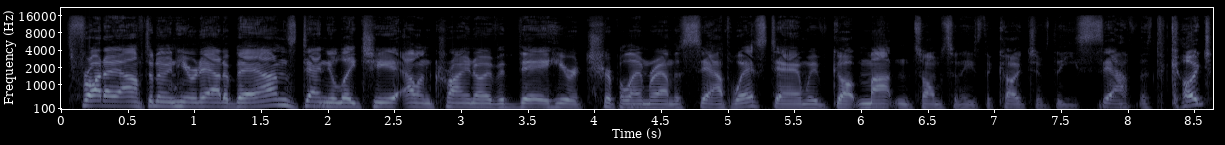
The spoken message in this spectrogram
It's Friday afternoon here at Out of Bounds. Daniel Leach here, Alan Crane over there here at Triple M around the Southwest, and we've got Martin Thompson. He's the coach of the South, the coach,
